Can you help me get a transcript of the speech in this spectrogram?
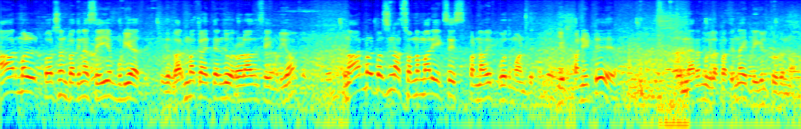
நார்மல் பர்சன் பார்த்தீங்கன்னா செய்ய முடியாது. இது வர்மக்கலை தெரிஞ்சு ஒரு தான் செய்ய முடியும். நார்மல் பர்சன் நான் சொன்ன மாதிரி எக்ஸசைஸ் பண்ணவே போதுமானது. இப்படி பண்ணிவிட்டு நரம்புகளை பார்த்தீங்கன்னா இப்படி இழுத்து விடணும்.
